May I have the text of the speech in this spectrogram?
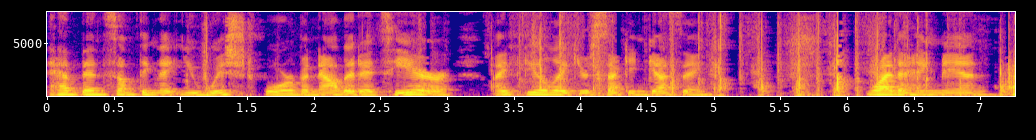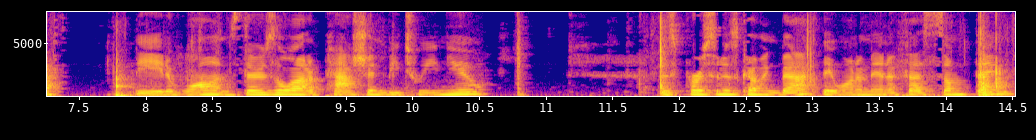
have been something that you wished for, but now that it's here, I feel like you're second guessing. Why the hangman? The eight of wands. There's a lot of passion between you. This person is coming back. They want to manifest something.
